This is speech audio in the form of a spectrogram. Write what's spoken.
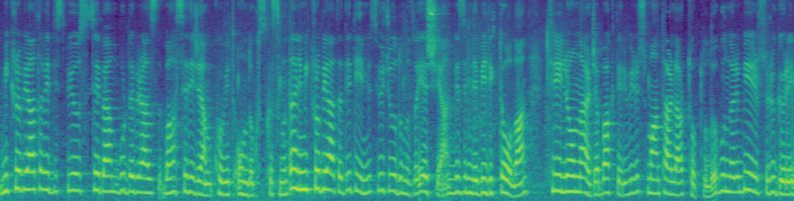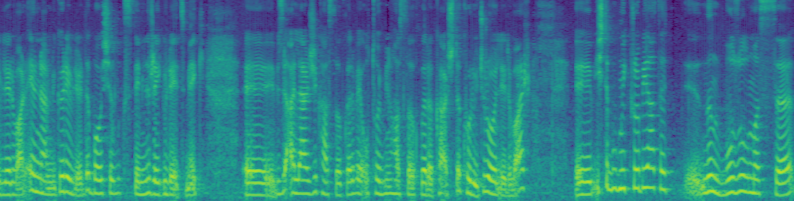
mikrobiyata ve disbiyozise ben burada biraz bahsedeceğim COVID-19 kısmında. Hani mikrobiyata dediğimiz vücudumuzda yaşayan, bizimle birlikte olan trilyonlarca bakteri, virüs, mantarlar topluluğu. Bunların bir sürü görevleri var. En önemli görevleri de bağışıklık sistemini regüle etmek. Ee, bizi alerjik hastalıklara ve otoimmün hastalıklara karşı da koruyucu rolleri var. Ee, İşte bu mikrobiyatanın bozulması,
